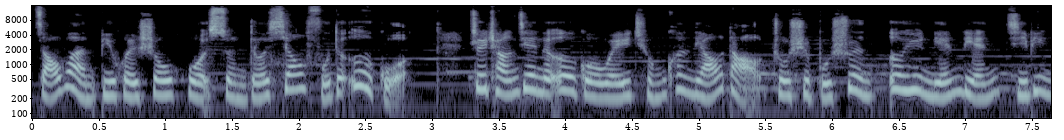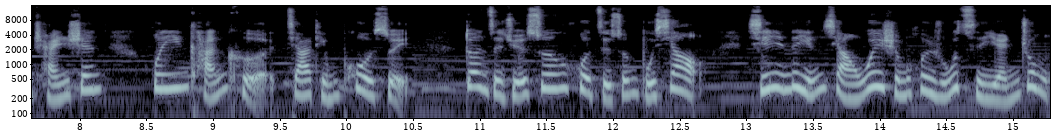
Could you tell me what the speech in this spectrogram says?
早晚必会收获损德消福的恶果。最常见的恶果为穷困潦倒、诸事不顺、厄运连连、疾病缠身、婚姻坎坷、家庭破碎、断子绝孙或子孙不孝。邪淫的影响为什么会如此严重？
